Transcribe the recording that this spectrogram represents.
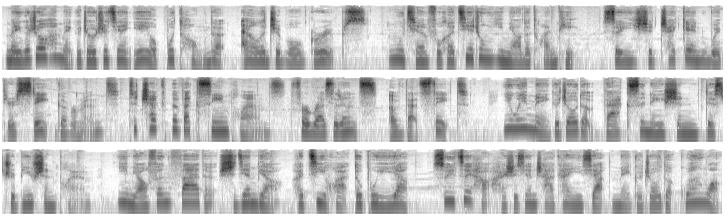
每个州和每个州之间也有不同的 eligible groups，目前符合接种疫苗的团体。 So you should check in with your state government to check the vaccine plans for residents of that state. 因为每个州的 vaccination distribution plan 疫苗分发的时间表和计划都不一样，所以最好还是先查看一下每个州的官网。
